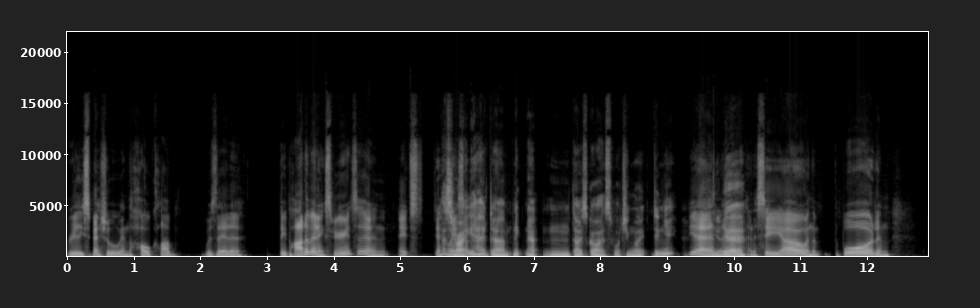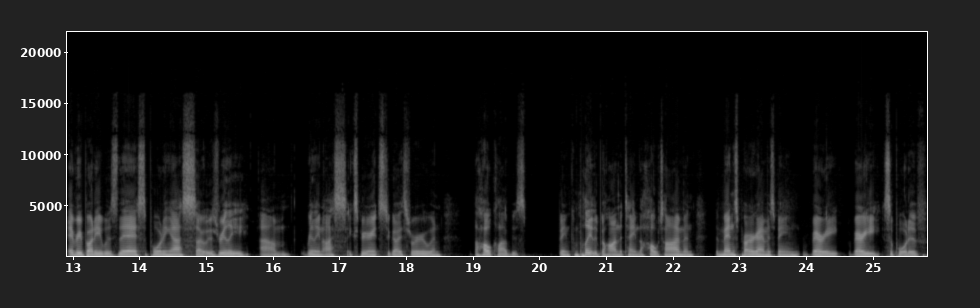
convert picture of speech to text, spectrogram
really special, and the whole club was there to be part of it and experience it. And it's definitely That's right. You had um, Nic Nat and those guys watching, didn't you? yeah, and, Yeah. The, Yeah. and the CEO and the, the board and everybody was there supporting us. So it was really, um, really nice experience to go through. And the whole club has been completely behind the team the whole time. And the men's program has been very, very supportive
